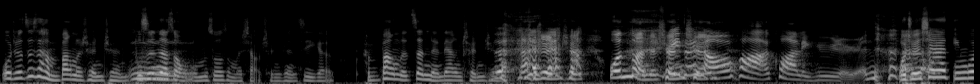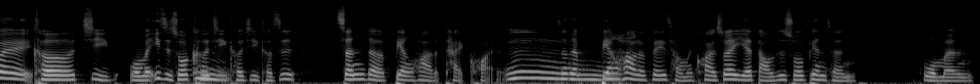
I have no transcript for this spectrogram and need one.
我觉得这是很棒的圈圈，不是那种我们说什么小圈圈，是一个很棒的正能量圈圈，大 圈圈，温暖的圈圈。然后跨跨领域的人，我觉得现在因为科技，我们一直说科技，科技，可是。真的变化的太快了，嗯，真的变化的非常的快，所以也导致说变成我们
